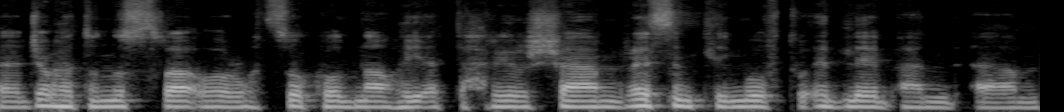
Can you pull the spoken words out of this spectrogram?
uh, Jabhat al-Nusra or what's so-called now Hayat Tahrir al-Sham, recently moved to Idlib and um,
